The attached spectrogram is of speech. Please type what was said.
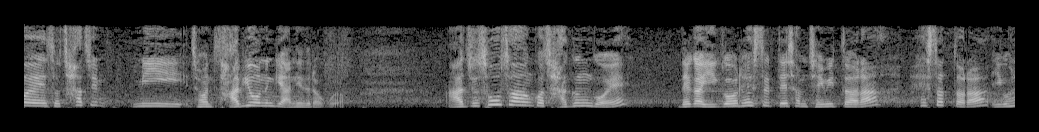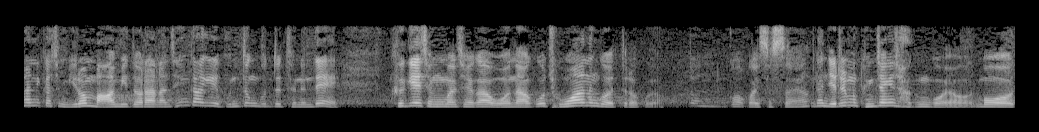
거에서 찾음이 저한테 답이 오는 게 아니더라고요. 아주 소소한 거 작은 거에 내가 이걸 했을 때 참 재밌더라 했었더라 이걸 하니까 좀 이런 마음이더라라는 생각이 문득문득 드는데 그게 정말 제가 원하고 좋아하는 거였더라고요. 어떤 거가 있었어요? 그러니까 예를 들면 굉장히 작은 거예요. 뭐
